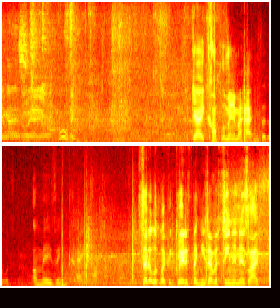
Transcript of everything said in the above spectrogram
Yeah, you are. The guy complimented my hat and said it was amazing. Okay, you want popcorn? Said it looked like the greatest thing he's ever seen in his life.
